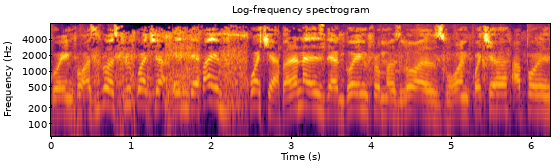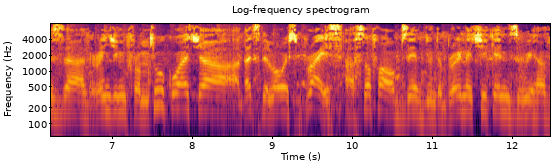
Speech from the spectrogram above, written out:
going for as low as 3 kwacha and uh, 5 kwacha. Bananas, they are going from as low as 1 kwacha. Apples uh, ranging from 2 kwacha. That's the lowest price. Uh, so far observed in the broiler chickens, we have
